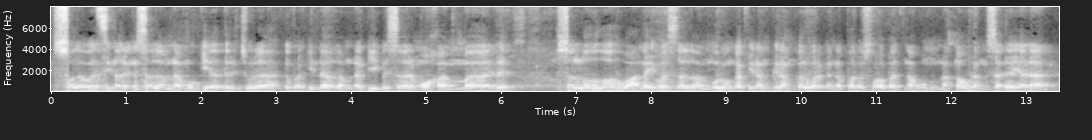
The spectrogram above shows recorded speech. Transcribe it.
Salawat sinareng salamna mugia tercurah ke baginda alam Nabi besar Muhammad sallallahu alaihi wasallam urung ka pirang-pirang keluargana para sahabatna umumna ka urang sadayana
